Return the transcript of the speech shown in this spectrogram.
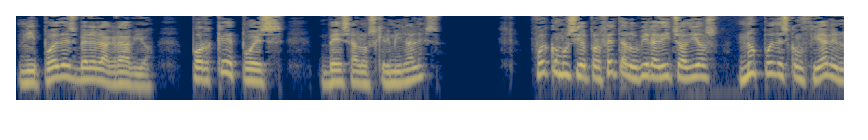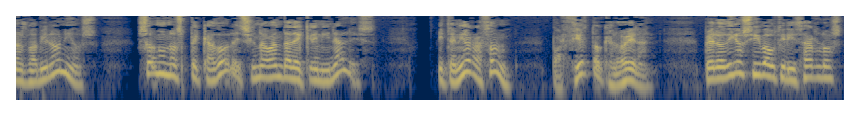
ni puedes ver el agravio. ¿Por qué, pues, ves a los criminales? Fue como si el profeta le hubiera dicho a Dios, No puedes confiar en los babilonios. Son unos pecadores y una banda de criminales. Y tenía razón, por cierto que lo eran, pero Dios iba a utilizarlos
